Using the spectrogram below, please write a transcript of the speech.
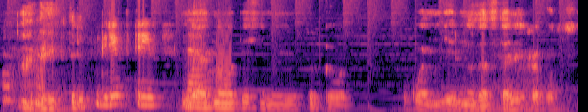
Грипп-трип? Грипп-трип, да. Да, это новая песня, мы только вот буквально неделю назад стали работать.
